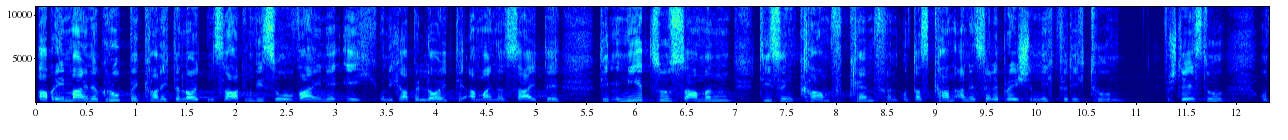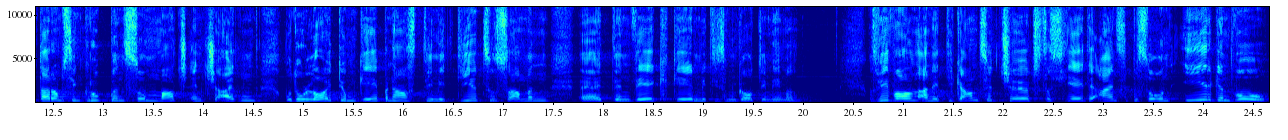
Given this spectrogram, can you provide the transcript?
Aber in meiner Gruppe kann ich den Leuten sagen, wieso weine ich. Und ich habe Leute an meiner Seite, die mit mir zusammen diesen Kampf kämpfen. Und das kann eine Celebration nicht für dich tun. Verstehst du? Und darum sind Gruppen so much entscheidend, wo du Leute umgeben hast, die mit dir zusammen äh, den Weg gehen mit diesem Gott im Himmel. Also wir wollen eine, die ganze Church, dass jede einzelne Person irgendwo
